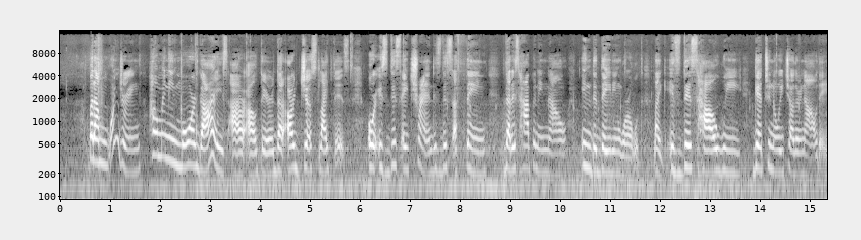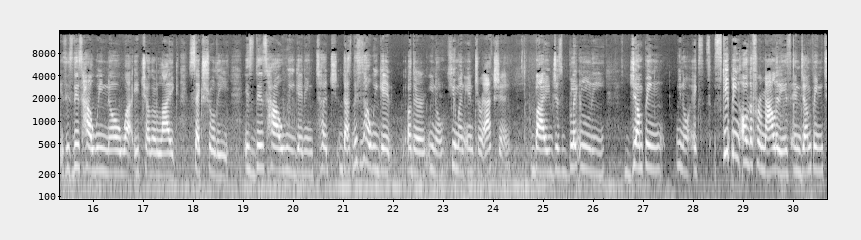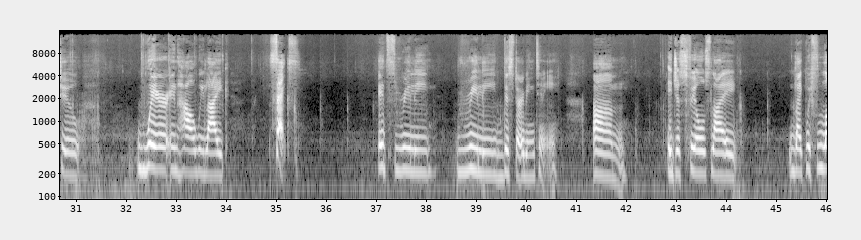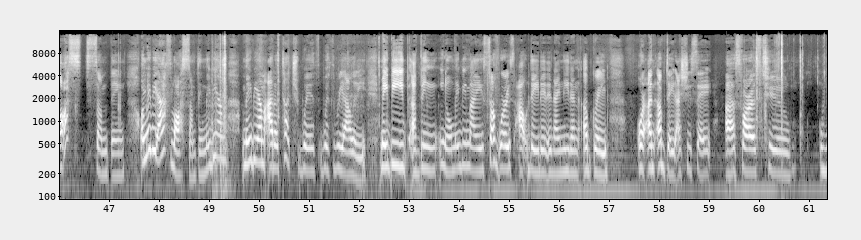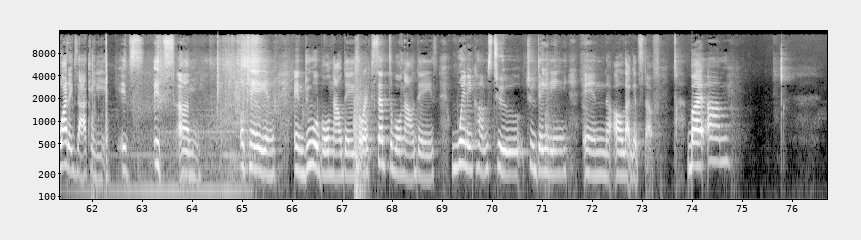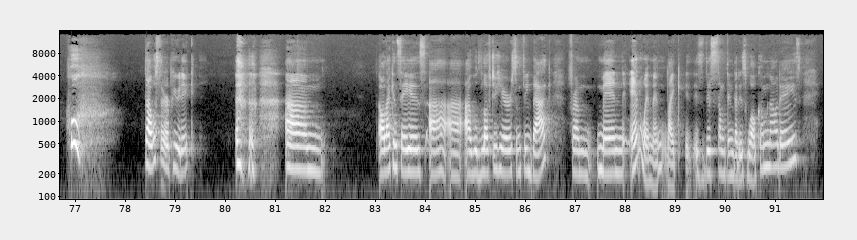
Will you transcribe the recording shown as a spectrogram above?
but I'm wondering how many more guys are out there that are just like this. Or is this a trend? Is this a thing that is happening now in the dating world? Like is this how we get to know each other nowadays? Is this how we know what each other like sexually? Is this how we get in touch? That this is how we get other you know human interaction by just blatantly jumping you know ex- skipping all the formalities and jumping to where and how we like sex it's really really disturbing to me. Um, it just feels like like we've lost something or maybe i've lost something. Maybe i'm maybe i'm out of touch with with reality. Maybe i've been you know maybe my software is outdated and i need an upgrade or an update i should say as far as to what exactly it's it's um okay and and doable nowadays or acceptable nowadays when it comes to to dating and all that good stuff but um whew, that was therapeutic. um, all I can say is uh, I would love to hear some feedback from men and women. Like, is this something that is welcome nowadays?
